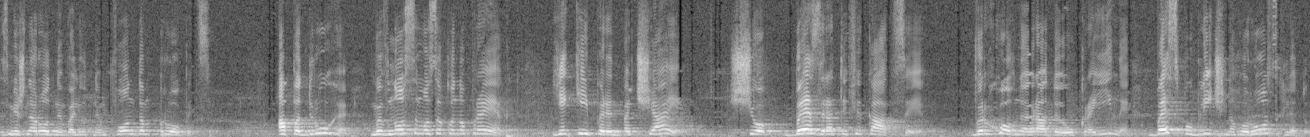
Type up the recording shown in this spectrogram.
з Міжнародним валютним фондом робиться. А по-друге, ми вносимо законопроект, який передбачає, що без ратифікації Верховною Радою України, без публічного розгляду,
